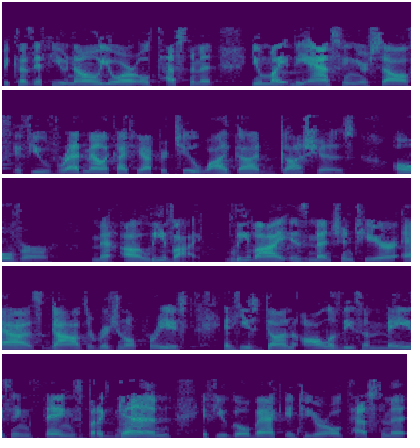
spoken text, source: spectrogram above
because if you know your Old Testament, you might be asking yourself, if you've read Malachi chapter 2, why God gushes over uh, Levi. Levi is mentioned here as God's original priest, and he's done all of these amazing things. But again, if you go back into your Old Testament,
